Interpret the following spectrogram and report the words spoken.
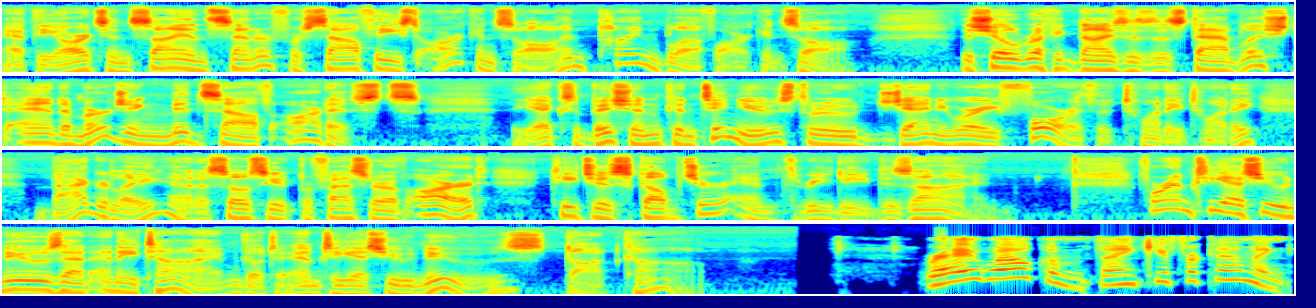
at the Arts and Science Center for Southeast Arkansas in Pine Bluff, Arkansas. The show recognizes established and emerging Mid South artists. The exhibition continues through January 4th of 2020. Baggerly, an associate professor of art, teaches sculpture and 3D design. For MTSU News at any time, go to mtsunews.com. Ray, welcome. Thank you for coming.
